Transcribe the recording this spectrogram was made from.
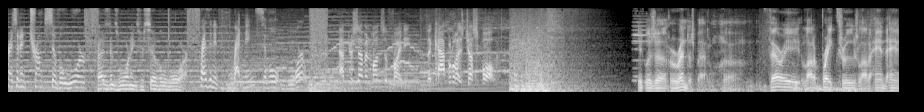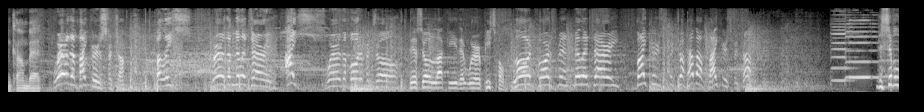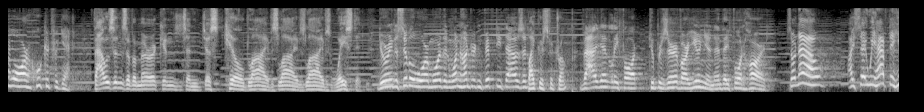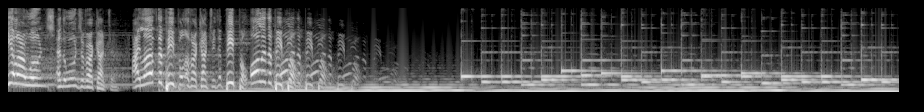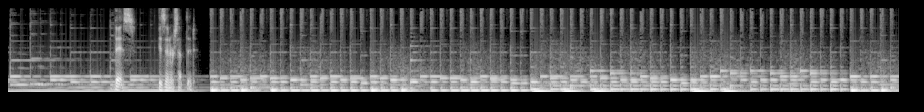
President Trump's civil war. President's warnings for civil war. President threatening civil war. After seven months of fighting, the Capitol has just fallen. It was a horrendous battle. Uh, very, a lot of breakthroughs, a lot of hand to hand combat. Where are the bikers for Trump? Police. Where are the military? ICE. Where are the Border Patrol? They're so lucky that we're peaceful. Law enforcement, military, bikers for Trump. How about bikers for Trump? The Civil War, who could forget? Thousands of Americans and just killed lives, lives, lives wasted. During the Civil War, more than 150,000 bikers for Trump valiantly fought to preserve our union, and they fought hard. So now, I say we have to heal our wounds and the wounds of our country. I love the people of our country, the people, all of the people. All of the people. This is Intercepted.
